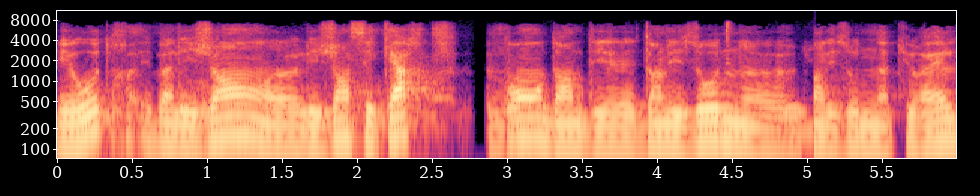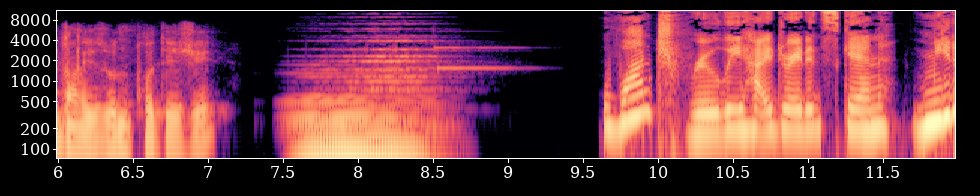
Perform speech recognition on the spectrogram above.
et autres, et eh ben les gens, euh, les gens s'écartent, vont dans des dans les zones euh, dans les zones naturelles, dans les zones protégées. Want truly hydrated skin? Meet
